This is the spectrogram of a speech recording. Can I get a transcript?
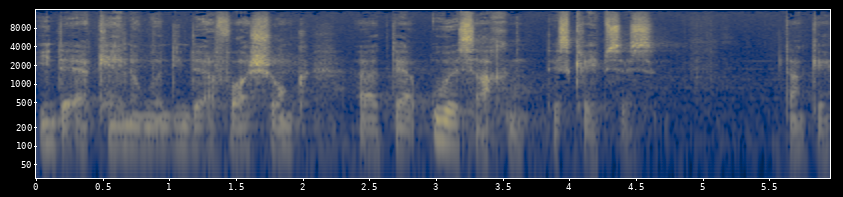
in der Erkennung und in der Erforschung der Ursachen des Krebses. Danke.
